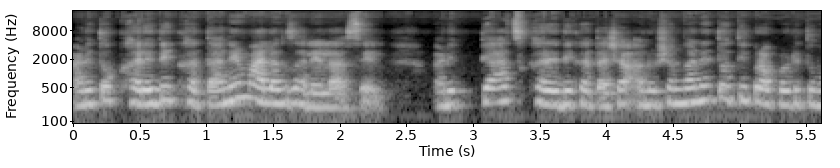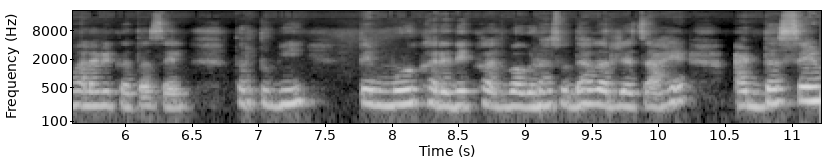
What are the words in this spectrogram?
आणि तो खरेदी खताने मालक झालेला असेल आणि त्याच खरेदी खताच्या अनुषंगाने तो ती प्रॉपर्टी तुम्हाला विकत असेल तर तुम्ही ते मूळ खरेदी खत बघणंसुद्धा गरजेचं आहे. ॲट द सेम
